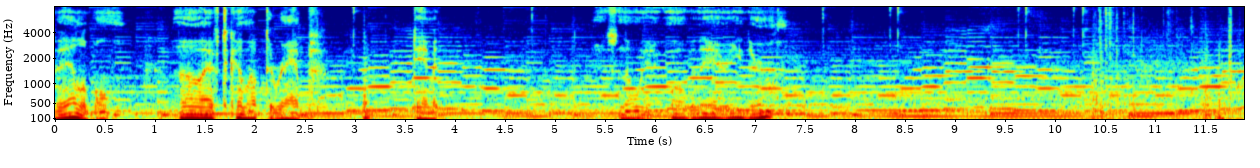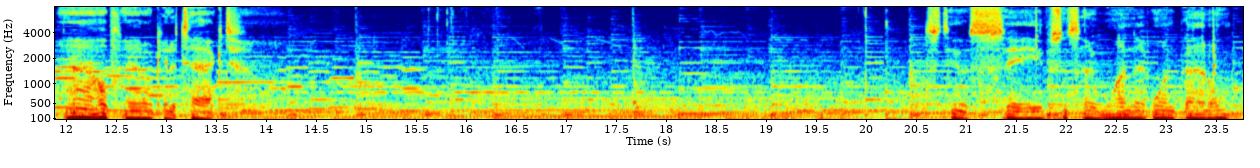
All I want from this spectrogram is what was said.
available. Oh, I have to come up the ramp. Damn it. There's no way to go over there either. Uh, hopefully I don't get attacked. Let's do a save since I won that one battle.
